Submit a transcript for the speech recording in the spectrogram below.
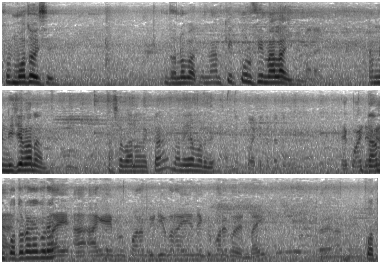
খুব মজা হয়েছে ধন্যবাদ। নাম কি? কুলফি মালাই। আপনি নিজে বানান? আচ্ছা বানান একটা বানাই আমার দেন। আপনি কয় টাকাটা দেবেন? এ কয় দাম কত টাকা করে? আগে পরে ভিডিও করা একটু পরে করেন ভাই। কত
